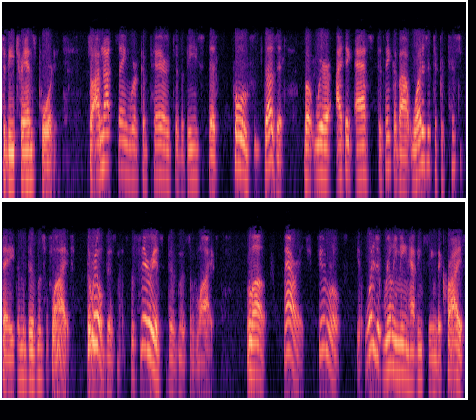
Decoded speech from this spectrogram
to be transported. So I'm not saying we're compared to the beast that pulls does it, but we're I think asked to think about what is it to participate in the business of life the real business, the serious business of life, love, marriage, funerals. What does it really mean having seen the Christ?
